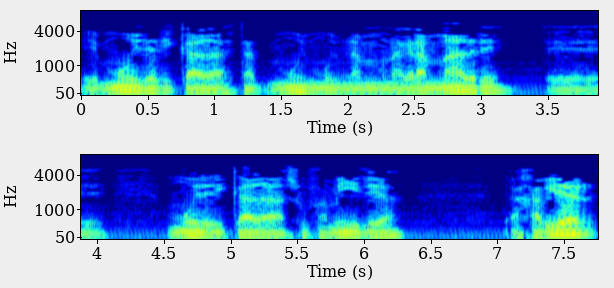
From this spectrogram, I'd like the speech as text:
eh, muy dedicada, está muy, muy, una, una gran madre, eh, muy dedicada a su familia. A Javier,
